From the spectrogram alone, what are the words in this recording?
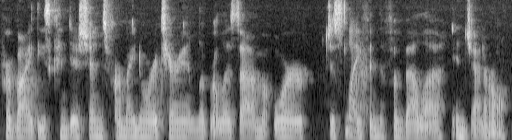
provide these conditions for minoritarian liberalism or just life in the favela in general.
